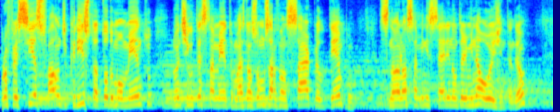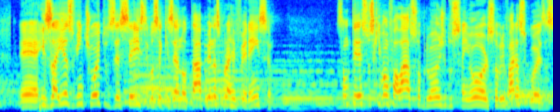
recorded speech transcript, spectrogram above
Profecias falam de Cristo a todo momento no Antigo Testamento, mas nós vamos avançar pelo tempo, senão a nossa minissérie não termina hoje, entendeu? É, Isaías 28, 16, se você quiser anotar, apenas para referência. São textos que vão falar sobre o anjo do Senhor, sobre várias coisas.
